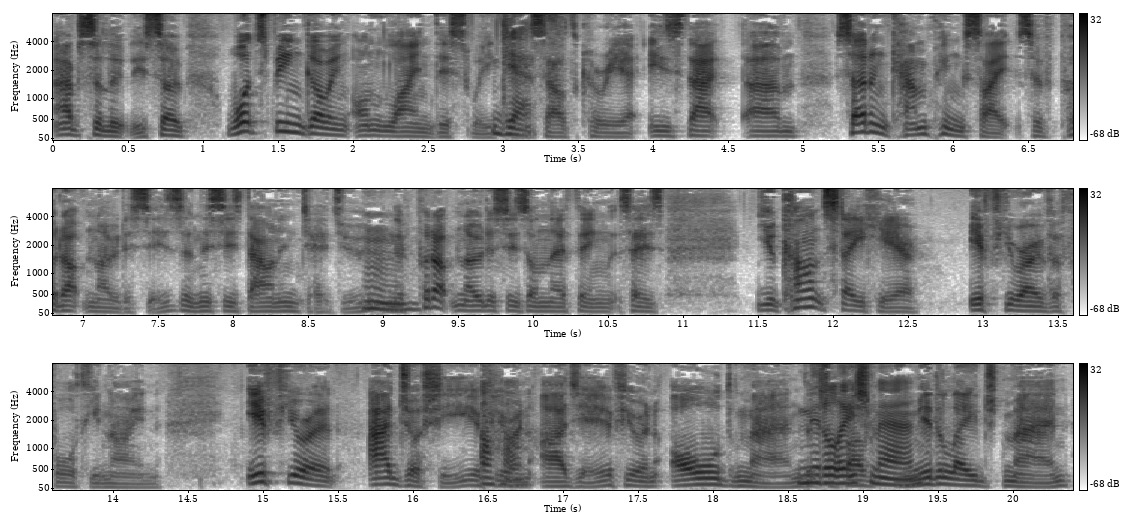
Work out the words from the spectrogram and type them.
Absolutely. So, what's been going online this week in South Korea is that um, certain camping sites have put up notices, and this is down in Jeju. Hmm. and They've put up notices on their thing that says, you can't stay here if you're over 49. If you're an ajoshi, if you're uh-huh. an aje, if you're an old man, Uh-huh. Middle-aged man. middle-aged man,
